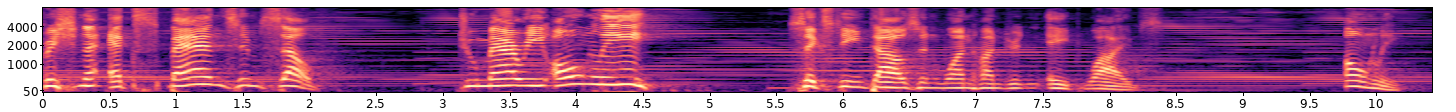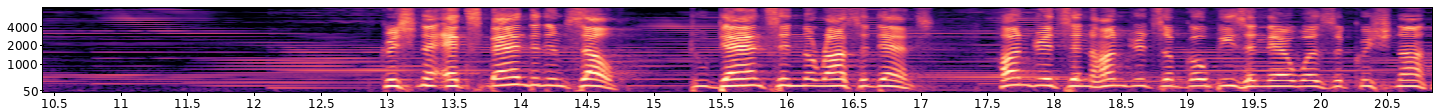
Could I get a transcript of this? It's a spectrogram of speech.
Krishna expands himself to marry only 16,108 wives. Only. Krishna expanded himself to dance in the rasa dance. Hundreds and hundreds of gopis, and there was a Krishna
